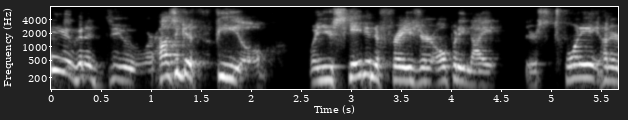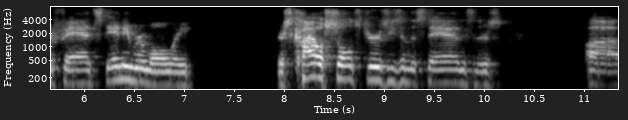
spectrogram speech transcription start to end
are you gonna do, or how's it gonna feel when you skate into Fraser opening night? There's 2,800 fans, standing room only. There's Kyle Schultz jerseys in the stands. There's, uh,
